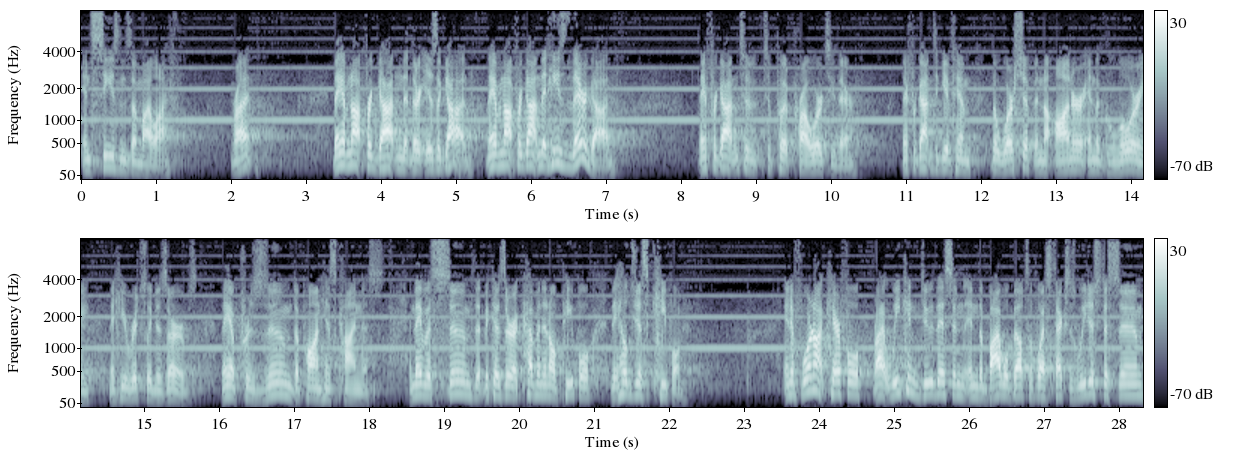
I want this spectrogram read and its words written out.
in seasons of my life, right? They have not forgotten that there is a God. They have not forgotten that He's their God. They've forgotten to, to put priority there. They've forgotten to give Him the worship and the honor and the glory that He richly deserves. They have presumed upon His kindness. And they've assumed that because they're a covenantal people, that he'll just keep them. And if we're not careful, right, we can do this in, in the Bible Belt of West Texas. We just assume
